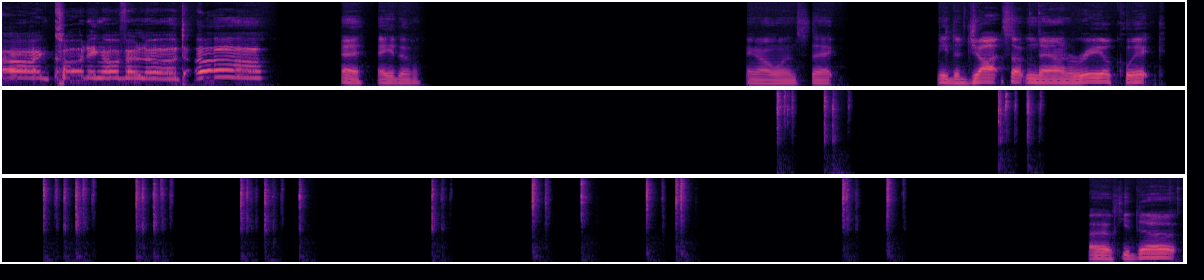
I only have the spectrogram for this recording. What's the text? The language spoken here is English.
Oh, encoding overload. Oh. Hey, how you doing? Hang on one sec. Need to jot something down real quick. Oh, Okie doke.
